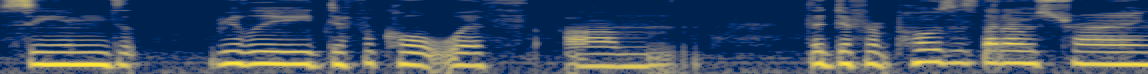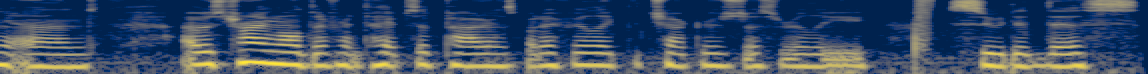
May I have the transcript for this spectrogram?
seemed really difficult with um, the different poses that I was trying and I was trying all different types of patterns, but I feel like the checkers just really suited this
